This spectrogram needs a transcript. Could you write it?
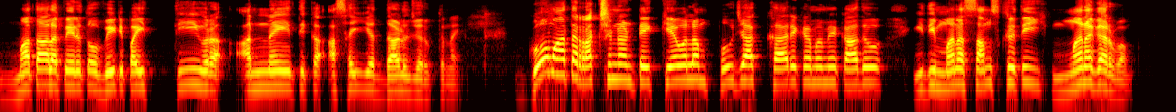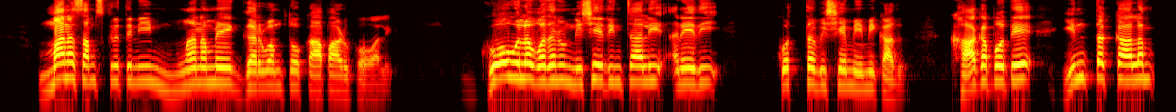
మతాల పేరుతో వీటిపై తీవ్ర అనైతిక అసహ్య దాడులు జరుగుతున్నాయి. గోమాత రక్షణ అంటే కేవలం పూజా కార్యక్రమమే కాదు ఇది మన సంస్కృతి మన గర్వం. మన సంస్కృతిని మనమే గర్వంతో కాపాడుకోవాలి. గోవుల వధను నిషేధించాలి అనేది కొత్త విషయం ఏమీ కాదు. కాకపోతే ఇంతకాలం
